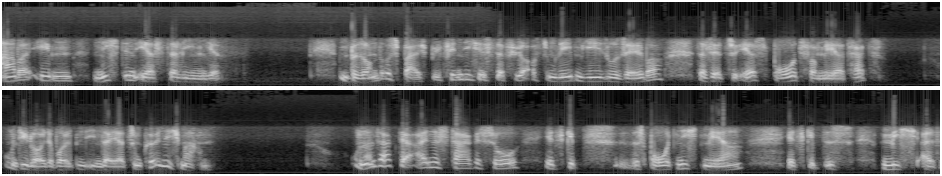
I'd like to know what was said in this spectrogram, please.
aber eben nicht in erster Linie. Ein besonderes Beispiel finde ich ist dafür aus dem Leben Jesu selber, dass er zuerst Brot vermehrt hat und die Leute wollten ihn da ja zum König machen. Und dann sagt er eines Tages so, jetzt gibt es das Brot nicht mehr, jetzt gibt es mich als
